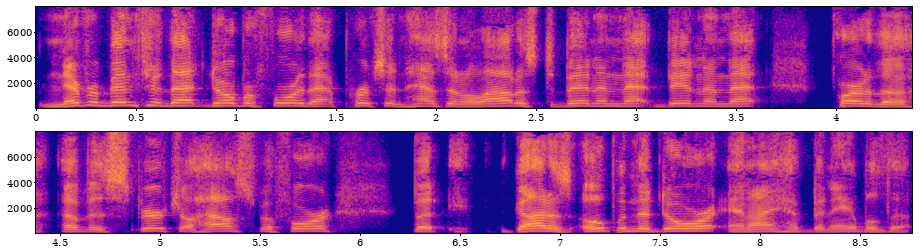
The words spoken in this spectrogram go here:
Never been through that door before. That person hasn't allowed us to been in that been in that part of the of his spiritual house before. But god has opened the door and i have been able to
